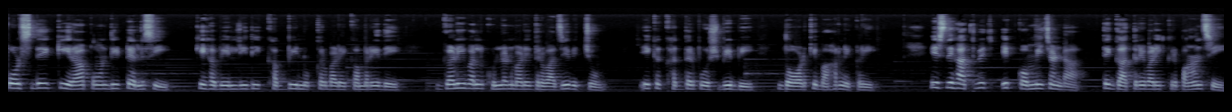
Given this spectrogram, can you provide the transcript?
ਪੁਲਿਸ ਦੇ ਘੇਰਾ ਪਾਉਣ ਦੀ ਢਿੱਲ ਸੀ ਕਿ ਹਵੇਲੀ ਦੀ ਖੱਬੀ ਨੁੱਕਰ ਵਾਲੇ ਕਮਰੇ ਦੇ ਗਲੀ ਵੱਲ ਖੁੱਲਣ ਵਾਲੇ ਦਰਵਾਜ਼ੇ ਵਿੱਚੋਂ ਇੱਕ ਖੱਦਰਪੋਸ਼ ਬੀਬੀ ਦੌੜ ਕੇ ਬਾਹਰ ਨਿਕਲੀ। ਇਸ ਦੇ ਹੱਥ ਵਿੱਚ ਇੱਕ ਕੌਮੀ ਝੰਡਾ ਤੇ ਗਾਤਰੇ ਵਾਲੀ ਕਿਰਪਾਨ ਸੀ।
